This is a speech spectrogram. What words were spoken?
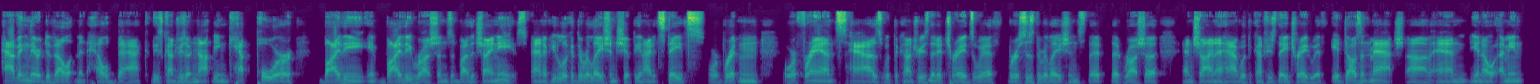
having their development held back. These countries are not being kept poor by the by the Russians and by the Chinese. And if you look at the relationship the United States or Britain or France has with the countries that it trades with versus the relations that that Russia and China have with the countries they trade with, it doesn't match. Um, and you know, I mean,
